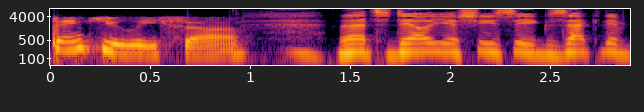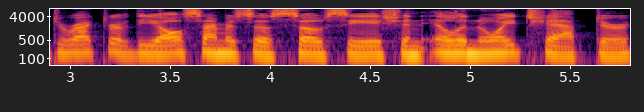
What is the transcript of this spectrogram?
Thank you, Lisa. That's Delia. She's the executive director of the Alzheimer's Association Illinois chapter.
